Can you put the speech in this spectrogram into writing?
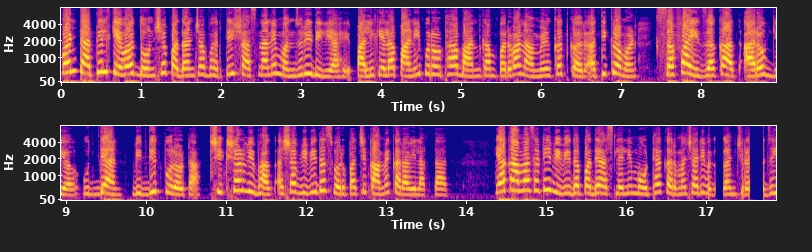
पण त्यातील केवळ दोनशे पदांच्या भरती शासनाने मंजुरी दिली आहे. पालिकेला पाणी पुरवठा बांधकाम परवाना मिळकत कर अतिक्रमण सफाई जकात आरोग्य उद्यान विद्युत पुरवठा शिक्षण विभाग अशा विविध स्वरूपाची कामे करावी लागतात. या कामासाठी विविध पदे असलेली मोठ्या कर्मचारी वर्गांची कर्मचारी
